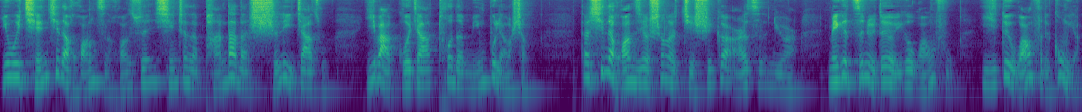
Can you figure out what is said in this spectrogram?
因为前期的皇子皇孙形成了庞大的实力家族，已把国家拖得民不聊生。但新的皇子又生了几十个儿子女儿，每个子女都有一个王府。以及对王府的供养，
